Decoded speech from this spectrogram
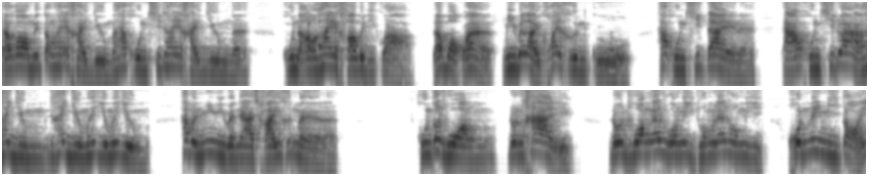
แล้วก็ไม่ต้องให้ใครยืม ถ้าคุณคิดให้ใครยืมนะ คุณเอาให้เขาไปดีกว่า แล้วบอกว่ามีเมื่อไหร่ค่อยคืนกู ถ้าคุณคิดได้นะแต่ถ้าคุณคิดว่าให้ยืมให้ยืมให้ยืมให้ยืม ถ้ามันไม่มีปัญญาใช้ขึ้นมาล่ะคุณก็ทวงโดนฆ่าอีก โดนทวงแล้วทวงอีกทวงแล้วทวงอีก คนไม่มีต่อให้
